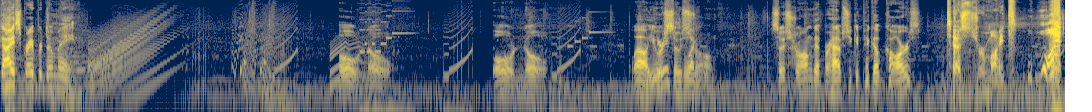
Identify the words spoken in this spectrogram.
Skyscraper Domain. Oh no. Oh no. Wow, you are so as to what- strong. So strong that perhaps you could pick up cars? Test your might. what?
